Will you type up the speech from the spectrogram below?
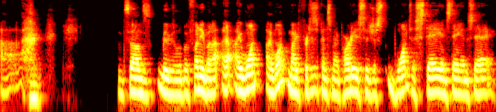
uh, it sounds maybe a little bit funny, but I, I, want I want my participants in my parties to just want to stay and stay and stay.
